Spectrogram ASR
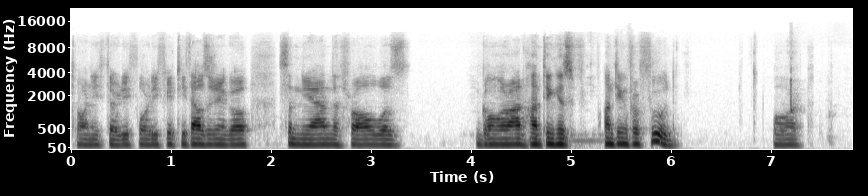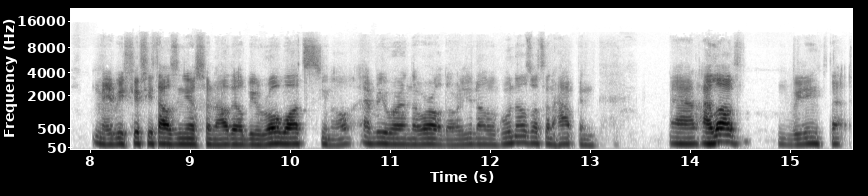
20, 30, 40, 50,000 years ago, some Neanderthal was going around hunting his hunting for food. Or maybe 50,000 years from now, there'll be robots, you know, everywhere in the world, or, you know, who knows what's going to happen. And I love reading that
